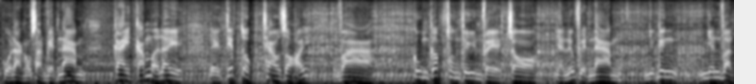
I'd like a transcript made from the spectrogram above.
của Đảng Cộng sản Việt Nam cay cắm ở đây để tiếp tục theo dõi và cung cấp thông tin về cho nhà nước Việt Nam những cái nhân vật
